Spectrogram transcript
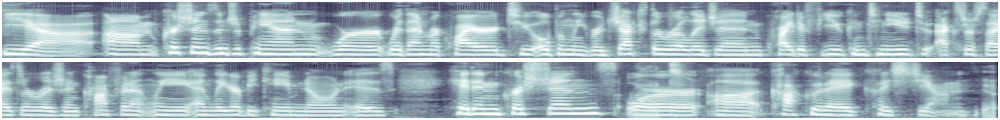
yeah. Um, Christians in Japan were were then required to openly reject the religion. Quite a few continued to exercise the religion confidently, and later became known as hidden Christians or uh, kakure Christian. Yeah.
